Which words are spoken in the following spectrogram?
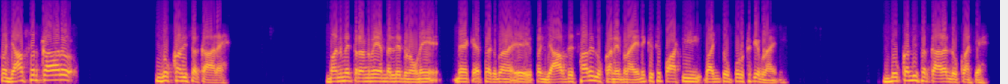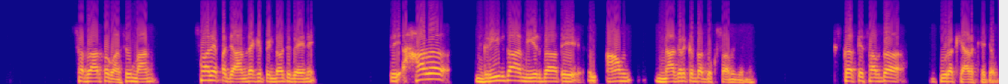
ਪੰਜਾਬ ਸਰਕਾਰ ਲੋਕਾਂ ਦੀ ਸਰਕਾਰ ਹੈ। 92 93 ਐਮਐਲਏ ਬਣਾਉਣੇ, ਮੈਂ ਕਹਿ ਸਕਦਾ ਇਹ ਪੰਜਾਬ ਦੇ ਸਾਰੇ ਲੋਕਾਂ ਨੇ ਬਣਾਏ ਨੇ, ਕਿਸੇ ਪਾਰਟੀ ਬਾਜੀ ਤੋਂ ਉੱਪਰ ਉੱਠ ਕੇ ਬਣਾਏ ਨੇ। ਲੋਕਾਂ ਦੀ ਸਰਕਾਰ ਹੈ, ਲੋਕਾਂ 'ਚ ਹੈ। ਸਰਦਾਰ ਭਗਵੰਤ ਸਿੰਘ ਮਾਨ, ਸਾਰੇ ਆਪਾਂ ਜਾਣਦੇ ਹਾਂ ਕਿ ਪਿੰਡਾਂ 'ਚ ਗਏ ਨੇ। ਤੇ ਹਰ ਗਰੀਬ ਦਾ, ਅਮੀਰ ਦਾ ਤੇ ਆਮ ਨਾਗਰਿਕ ਦਾ ਦੁੱਖ ਸਮਝਦੇ ਨੇ। ਇਸ ਕਰਕੇ ਸਭ ਦਾ ਪੂਰਾ ਖਿਆਲ ਰੱਖਿਆ ਜਾਊ।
